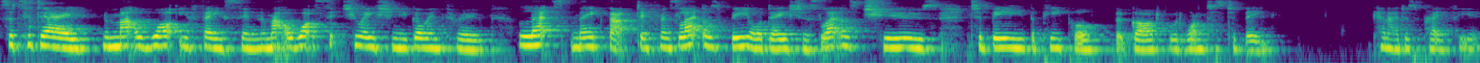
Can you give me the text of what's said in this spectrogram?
So today, no matter what you're facing, no matter what situation you're going through, let's make that difference. Let us be audacious. Let us choose to be the people that God would want us to be. Can I just pray for you?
